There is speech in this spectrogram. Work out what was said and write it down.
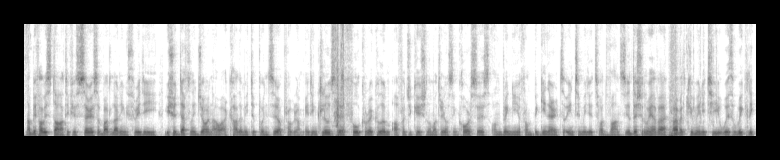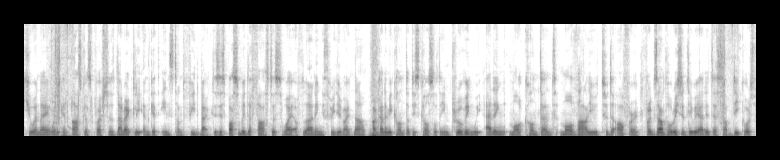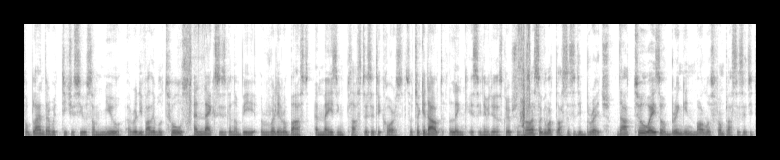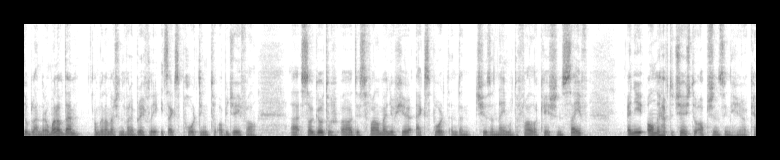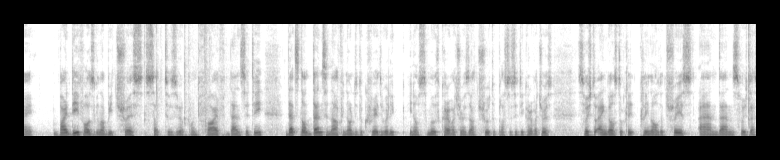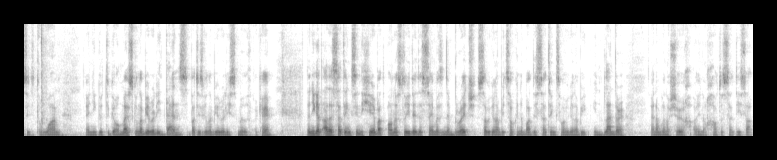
Now before we start, if you're serious about learning 3D, you should definitely join our Academy 2.0 program. It includes the full curriculum of educational materials and courses on bringing you from beginner to intermediate to advanced. In addition, we have a private community with weekly Q&A where you can ask us questions directly and get instant feedback. This is possibly the fastest way of learning 3D right now. Our Academy content is constantly improving. We're adding more content, more value to the offer. For example, recently we added a sub-D course for Blender which teaches you some new really valuable tools. And next is gonna be a really robust amazing plasticity course. So check it out link is in the video description. Now let's talk about plasticity bridge. There are two ways of bringing models from plasticity to blender. One of them i'm gonna mention very briefly it's exporting to obj file. Uh, so go to uh, this file menu here export and then choose a name of the file location save. And you only have to change two options in here okay by default it's gonna be tris set to 0.5 density. That's not dense enough in order to create really you know smooth curvatures that are true to plasticity curvatures. Switch to ngons to cl clean all the tris and then switch density to 1 and you're good to go. Mesh is gonna be really dense but it's gonna be really smooth okay? Then you got other settings in here but honestly they're the same as in the bridge. So we're gonna be talking about the settings when we're gonna be in blender and i'm gonna show you how, you know how to set these up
